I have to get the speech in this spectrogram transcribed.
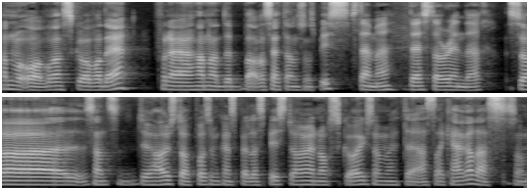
han var overraska over det, for det, han hadde bare sett han som spiss. Stemmer. Det er storyen der. Så, sant, du har jo stopper som kan spille spiss. Du har jo en norsk òg som heter Asar Karadas, som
